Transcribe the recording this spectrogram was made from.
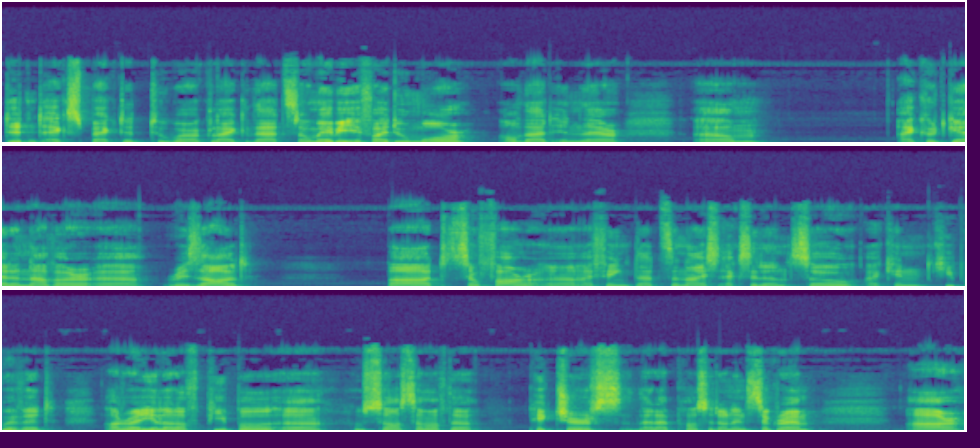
didn't expect it to work like that so maybe if I do more of that in there um, I could get another uh, result. But so far, uh, I think that's a nice accident, so I can keep with it. Already, a lot of people uh, who saw some of the pictures that I posted on Instagram are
